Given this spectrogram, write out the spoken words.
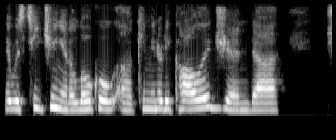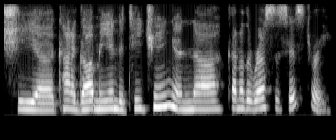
that was teaching at a local uh, community college, and she uh, kind of got me into teaching, and uh, kind of the rest is history.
